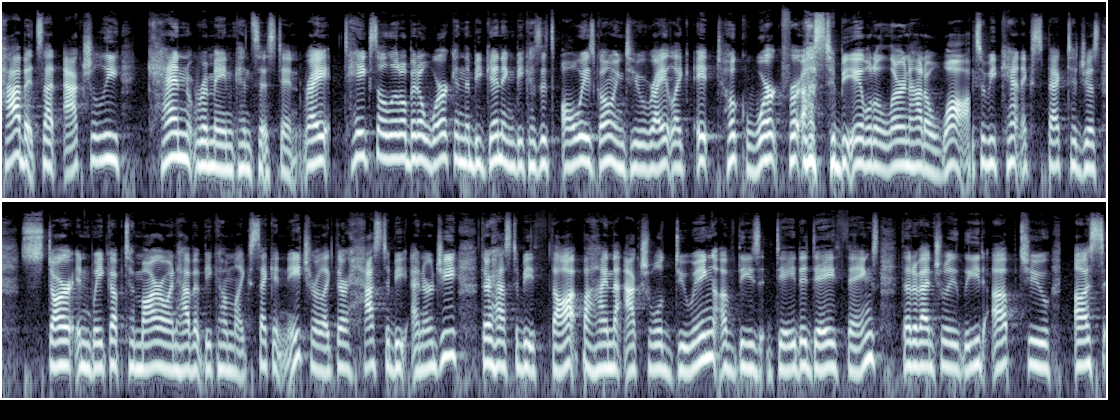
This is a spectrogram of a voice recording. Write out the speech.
habits that actually can remain consistent, right? Takes a little bit of work in the beginning because it's always going to, right? Like it took work for us to be able to learn how to walk. So we can't expect to just start and wake up tomorrow and have it become like second nature. Like there has to be energy, there has to be thought behind the actual doing of these day to day things that eventually lead up to us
